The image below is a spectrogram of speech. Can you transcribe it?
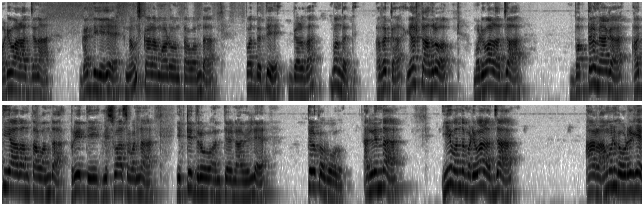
ಮಡಿವಾಳಜ್ಜನ ಗದ್ದಿಗೆಗೆ ನಮಸ್ಕಾರ ಮಾಡುವಂಥ ಒಂದು ಪದ್ಧತಿ ಬೆಳೆದ ಬಂದೈತಿ. ಅದಕ್ಕೆ ಎಷ್ಟಾದರೂ ಮಡಿವಾಳ ಅಜ್ಜ ಭಕ್ತರ ಮ್ಯಾಗ ಅತಿಯಾದಂಥ ಒಂದು ಪ್ರೀತಿ, ವಿಶ್ವಾಸವನ್ನು ಇಟ್ಟಿದ್ರು ಅಂತೇಳಿ ನಾವಿಲ್ಲಿ ತಿಳ್ಕೊಬೋದು. ಅಲ್ಲಿಂದ ಈ ಒಂದು ಮಡಿವಾಳ ಅಜ್ಜ ಆ ರಾಮನಗೌಡರಿಗೆ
